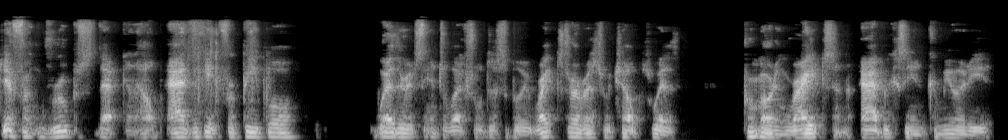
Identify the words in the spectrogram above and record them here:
different groups that can help advocate for people, whether it's the Intellectual Disability Rights Service, which helps with promoting rights and advocacy and community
